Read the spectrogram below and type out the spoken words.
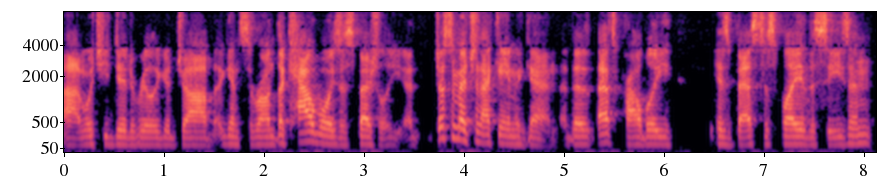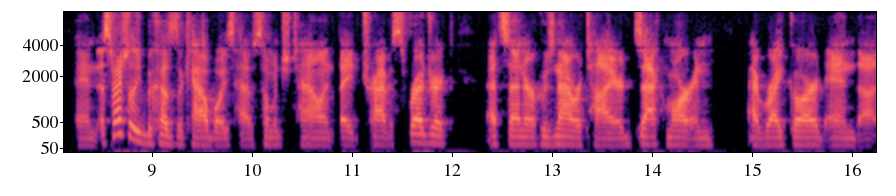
uh, which he did a really good job against the run. The Cowboys, especially, uh, just to mention that game again, that's probably his best display of the season, and especially because the Cowboys have so much talent. They Travis Frederick at center, who's now retired, Zack Martin at right guard, and uh,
